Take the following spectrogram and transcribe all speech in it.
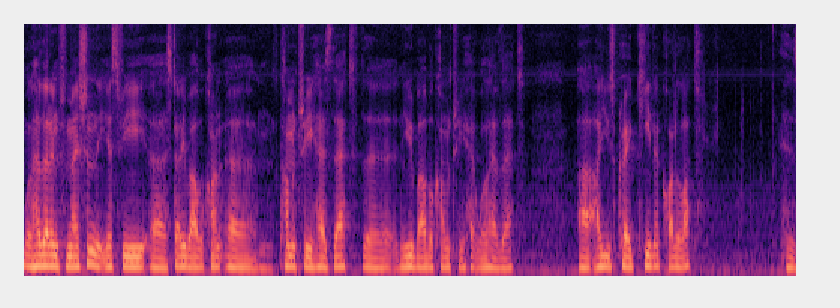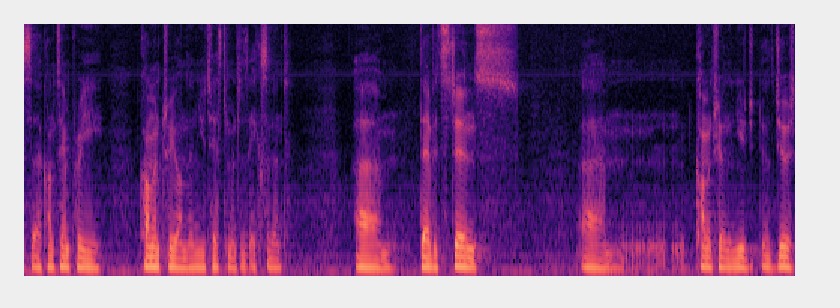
will have that information. The ESV uh, Study Bible con- um commentary has that. The New Bible Commentary ha- will have that. Uh, I use Craig Keener quite a lot. His uh, contemporary commentary on the New Testament is excellent. Um, David Stern's um, commentary on the New uh, Jewish,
